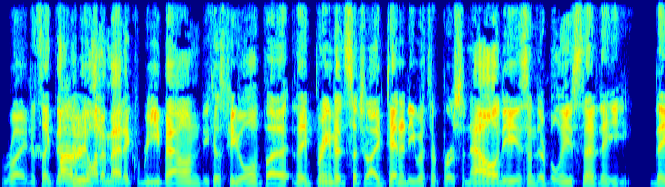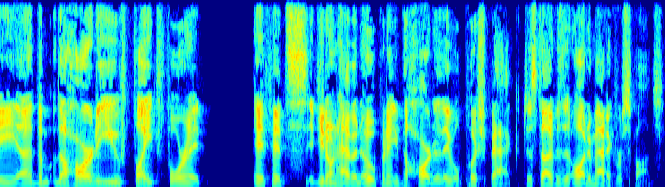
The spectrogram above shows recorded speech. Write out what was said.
Right, it's like the, Um, the automatic rebound because people have, uh, they bring in such an identity with their personalities and their beliefs that they they uh, the the harder you fight for it, if it's if you don't have an opening, the harder they will push back. Just out of an automatic response.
